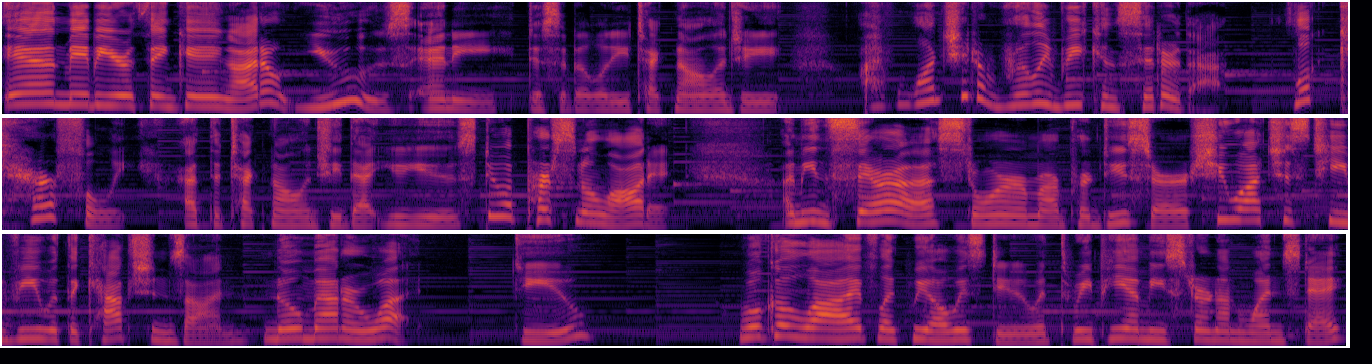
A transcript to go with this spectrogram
And maybe you're thinking, I don't use any disability technology. I want you to really reconsider that. Look carefully at the technology that you use. Do a personal audit. I mean, Sarah Storm, our producer, she watches TV with the captions on, no matter what. Do you? We'll go live like we always do at 3 p.m. Eastern on Wednesday,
